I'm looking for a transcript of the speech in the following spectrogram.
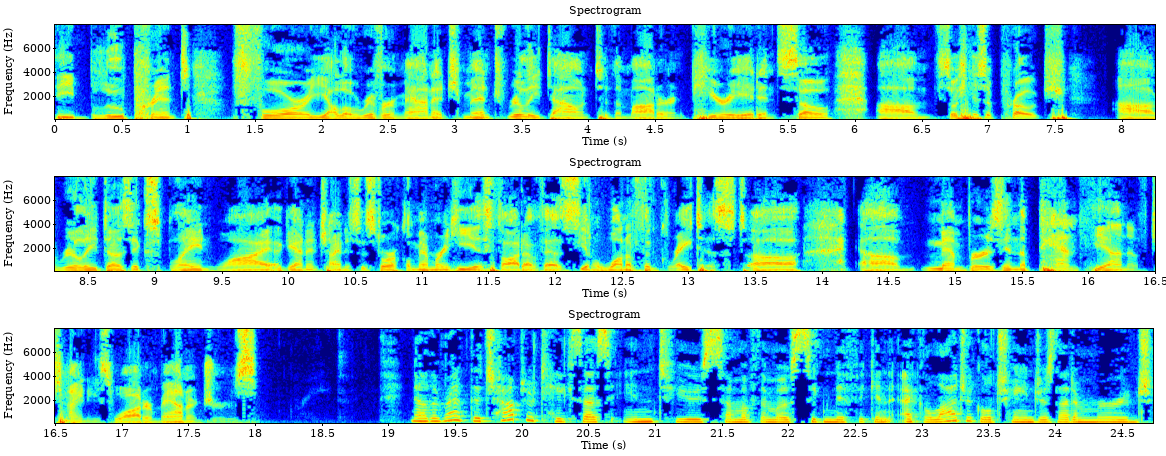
the blueprint for Yellow River management really down to the modern period. And so, um, so his approach uh, really does explain why, again, in China's historical memory, he is thought of as you know one of the greatest uh, uh, members in the pantheon of Chinese water managers. Now, the red, the chapter takes us into some of the most significant ecological changes that emerge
